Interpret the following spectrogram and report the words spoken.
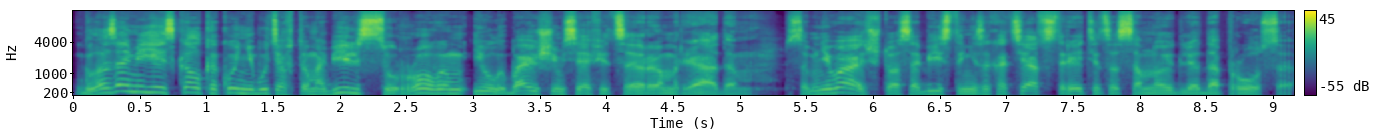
Глазами я искал какой-нибудь автомобиль с суровым и улыбающимся офицером рядом. Сомневаюсь, что особисты не захотят встретиться со мной для допроса.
